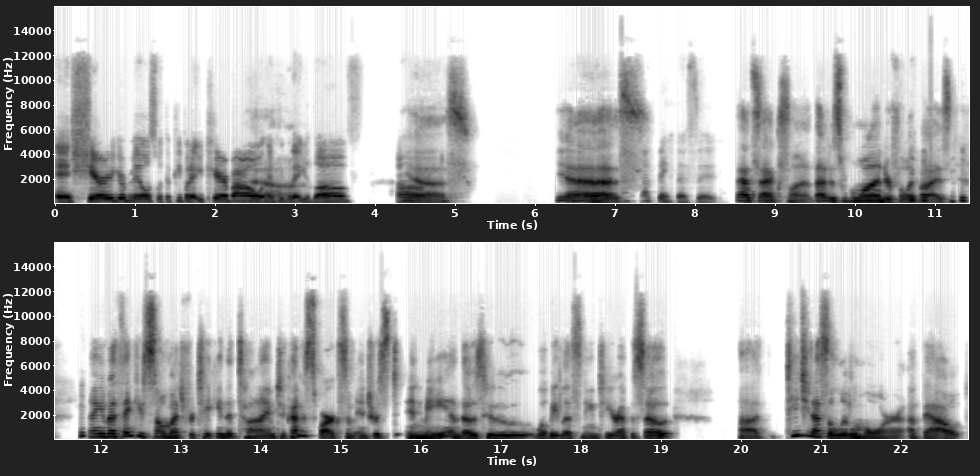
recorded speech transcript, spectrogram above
and share your meals with the people that you care about yeah. and people that you love. Um, yes. Yes. I think that's it. That's excellent. That is wonderful advice Naima, thank you so much for taking the time to kind of spark some interest in me and those who will be listening to your episode, uh, teaching us a little more about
